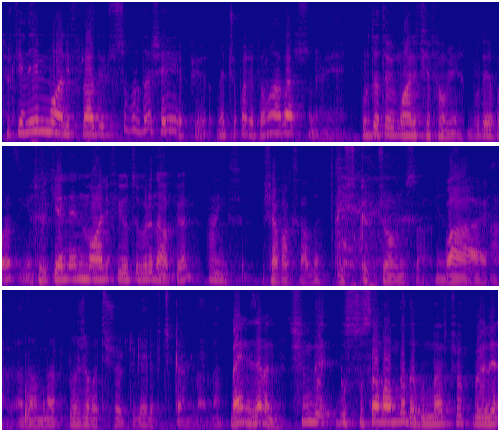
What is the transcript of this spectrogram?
Türkiye'nin en muhalif radyocusu burada şey yapıyor. Metropol FM'e haber sunuyor yani. Burada tabii muhalif yapamıyor. Burada yaparsın ya. Türkiye'nin en muhalif YouTuber'ı ne yapıyor? Hangisi? Şafak Sallı. 140 Jones abi. Vay. Abi adamlar Rojava tişörtüyle herifi çıkardılar lan. Ben izlemedim. Şimdi bu Susamam'da da bunlar çok böyle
